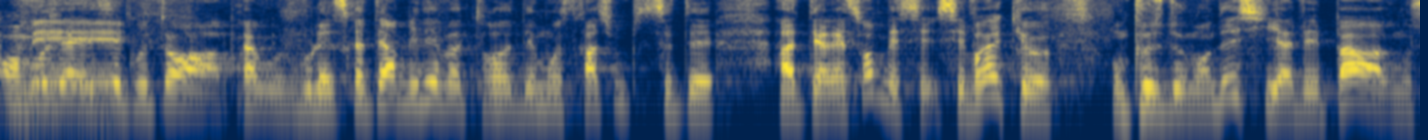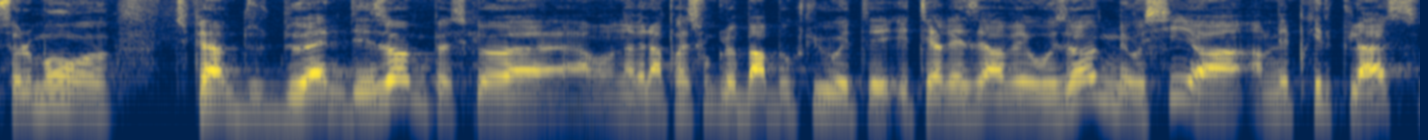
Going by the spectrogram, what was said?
en, vous écoutant. Après, je vous laisserai terminer votre démonstration, parce que c'était intéressant. Mais c'est vrai qu'on peut se demander s'il n'y avait pas non seulement euh, de, de, haine des hommes, parce qu'on avait l'impression que le barbecue était, était, réservé aux hommes, mais aussi un, mépris de classe.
